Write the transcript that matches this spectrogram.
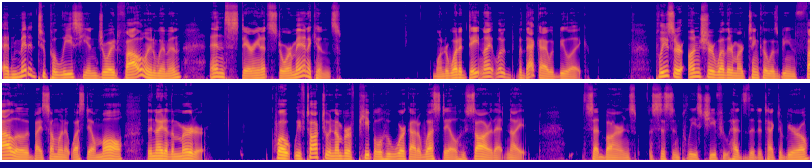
admitted to police he enjoyed following women and staring at store mannequins. Wonder what a date night with that guy would be like. Police are unsure whether Martinko was being followed by someone at Westdale Mall the night of the murder. Quote, We've talked to a number of people who work out of Westdale who saw her that night, said Barnes, assistant police chief who heads the detective bureau.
